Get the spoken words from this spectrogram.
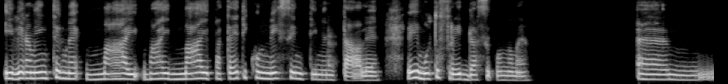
e veramente non è mai, mai, mai patetico né sentimentale. Lei è molto fredda, secondo me. Um,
